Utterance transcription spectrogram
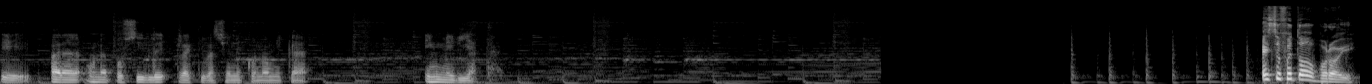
eh, para una posible reactivación económica inmediata. Esto fue todo por hoy.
